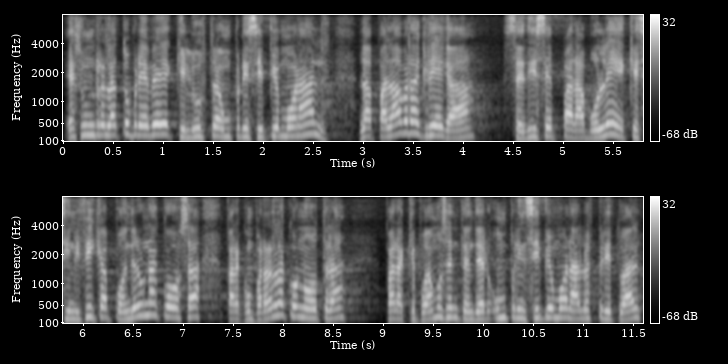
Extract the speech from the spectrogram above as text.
Es un relato breve que ilustra un principio moral. La palabra griega se dice parabolé, que significa poner una cosa para compararla con otra para que podamos entender un principio moral o espiritual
